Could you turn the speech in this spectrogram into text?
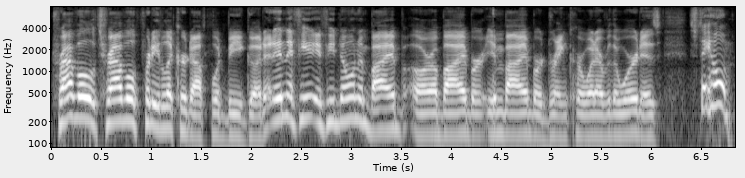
Travel, travel pretty liquored up would be good. And if you if you don't imbibe or imbibe or imbibe or drink or whatever the word is, stay home.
